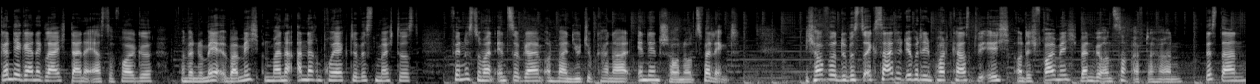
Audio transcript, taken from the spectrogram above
Gönn dir gerne gleich deine erste Folge und wenn du mehr über mich und meine anderen Projekte wissen möchtest, findest du mein Instagram und meinen YouTube-Kanal in den Show Notes verlinkt. Ich hoffe, du bist so excited über den Podcast wie ich und ich freue mich, wenn wir uns noch öfter hören. Bis dann!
